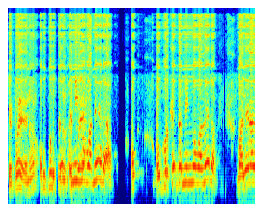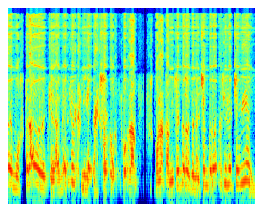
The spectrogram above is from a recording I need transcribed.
Se puede, ¿no? ¿O por puede. no Valera? ¿O, por qué también no Valera? Valera ha demostrado de que las veces que con la, con la camiseta de la selección peruana sí lo ha hecho bien.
